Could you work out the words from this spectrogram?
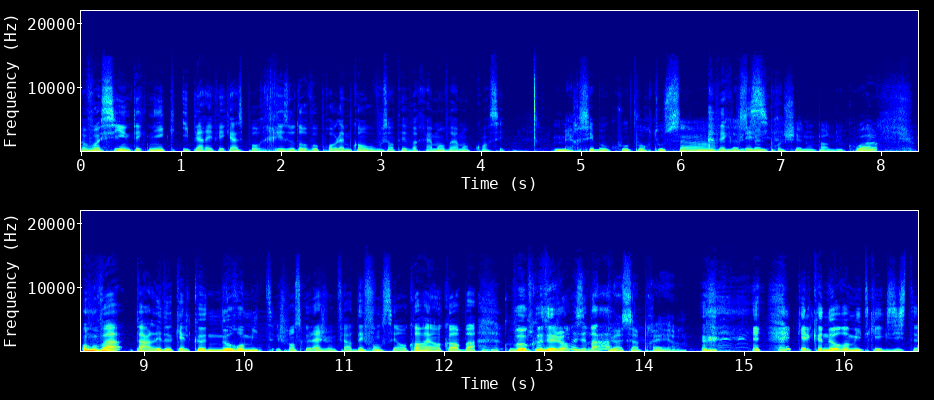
Voici une technique hyper efficace pour résoudre vos problèmes quand vous vous sentez vraiment, vraiment coincé. Merci beaucoup pour tout ça. Avec La plaisir. semaine prochaine, on parle de quoi? On va parler de quelques neuromythes. Je pense que là, je vais me faire défoncer encore et encore par Écoute, beaucoup de gens, mais c'est pas plus à ça près. hein. quelques neuromythes qui existent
